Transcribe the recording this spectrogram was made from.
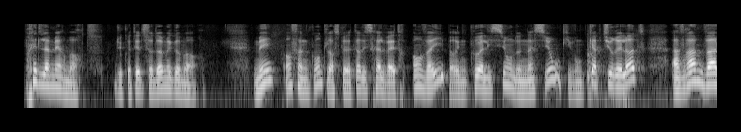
près de la mer morte, du côté de Sodome et Gomorre. Mais, en fin de compte, lorsque la terre d'Israël va être envahie par une coalition de nations qui vont capturer Lot, Abraham va,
